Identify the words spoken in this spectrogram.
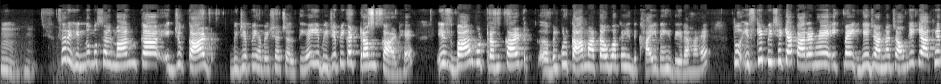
हम्म, हम्म। सर हिंदू मुसलमान का एक जो कार्ड बीजेपी हमेशा चलती है। ये बीजेपी का ट्रंप कार्ड है। इस बार वो ट्रंप कार्ड बिल्कुल काम आता हुआ कहीं दिखाई नहीं दे रहा है। तो इसके पीछे क्या कारण है? एक मैं ये जानना चाहूँगी कि आखिर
